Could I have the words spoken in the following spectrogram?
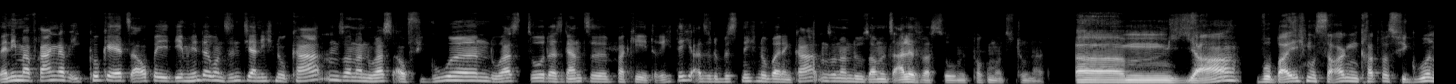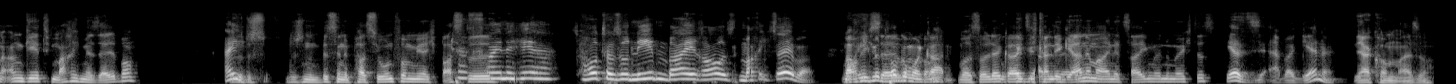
wenn ich mal fragen darf, ich gucke jetzt auch bei dem Hintergrund sind ja nicht nur Karten, sondern du hast auch Figuren, du hast so das ganze Paket, richtig? Also du bist nicht nur bei den Karten, sondern du sammelst alles, was so mit Pokémon zu tun hat. Ähm, ja, wobei ich muss sagen, gerade was Figuren angeht, mache ich mir selber. Also das, das ist ein bisschen eine Passion von mir. Ich der bastel. feine Herr, das haut er so nebenbei raus, mache ich selber. Mache ich mit selber, Pokémon-Karten. Was soll der Du Geiz? kriegst Ich kann dir gerne mal eine zeigen, wenn du möchtest. Ja, aber gerne. Ja, komm, also.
